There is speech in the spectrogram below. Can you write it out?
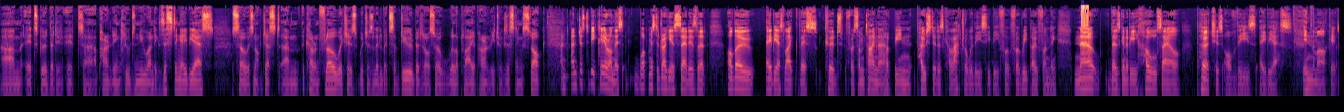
Um, it's good that it, it uh, apparently includes new and existing ABS, so it's not just um, the current flow, which is which is a little bit subdued, but it also will apply apparently to existing stock. And and just to be clear on this, what Mr. Draghi has said is that although ABS like this could, for some time now, have been posted as collateral with ECB for, for repo funding. Now there's going to be wholesale purchase of these ABS in the market,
